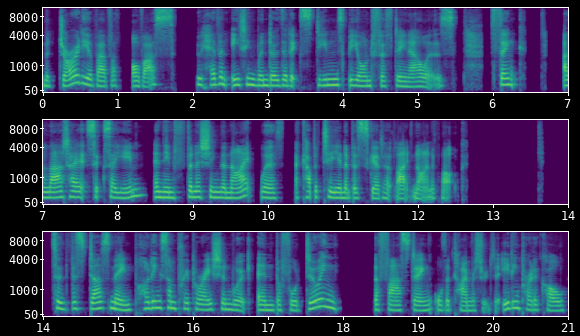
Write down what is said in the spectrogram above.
majority of, of us who have an eating window that extends beyond 15 hours. Think a latte at 6 a.m. and then finishing the night with a cup of tea and a biscuit at like 9 o'clock. So, this does mean putting some preparation work in before doing the fasting or the time restricted eating protocol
